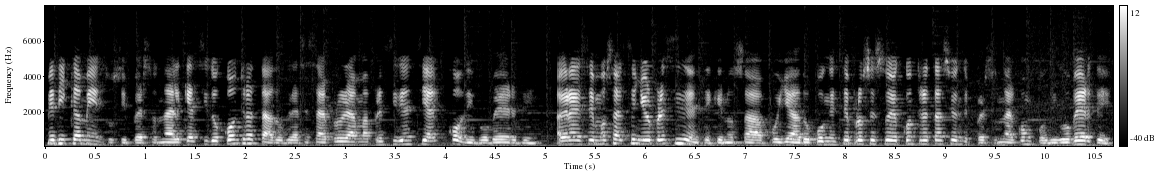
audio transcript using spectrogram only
medicamentos y personal que ha sido contratado gracias al programa presidencial Código Verde. Agradecemos al señor presidente que nos ha apoyado con este proceso de contratación de personal con Código Verde.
